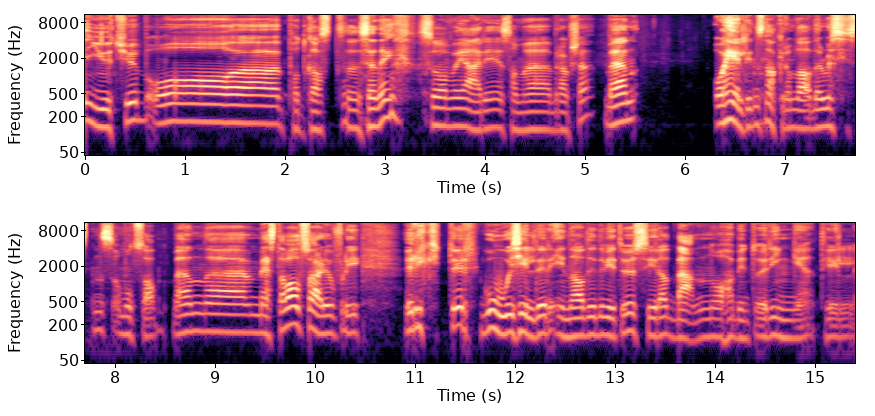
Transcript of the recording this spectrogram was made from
YouTube- og podkastsending, så vi er i samme bransje. Men og hele tiden snakker om da The Resistance og motstand. Men uh, mest av alt så er det jo fordi rykter, gode kilder innad i Det hvite hus, sier at Bannon nå har begynt å ringe til,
